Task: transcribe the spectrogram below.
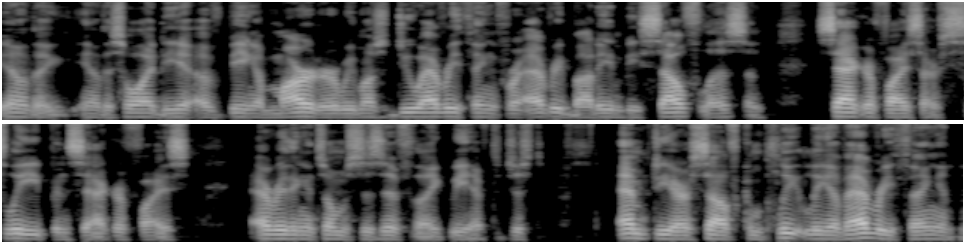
you know the you know this whole idea of being a martyr we must do everything for everybody and be selfless and sacrifice our sleep and sacrifice everything. It's almost as if like we have to just empty ourselves completely of everything. And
